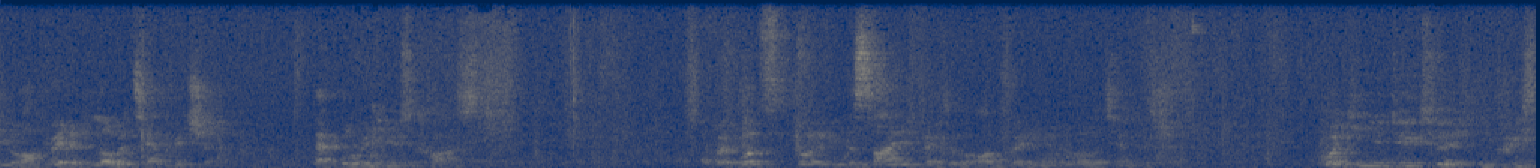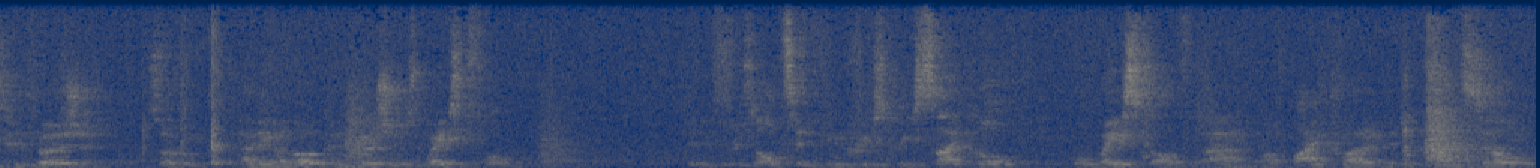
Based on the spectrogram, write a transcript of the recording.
You operate at lower temperature. That will reduce cost. But what's going to be the side effect of operating at a lower temperature? What can you do to increase conversion? So having a low conversion is wasteful. It results in increased recycle or waste of, uh, of byproduct that you can't sell, or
